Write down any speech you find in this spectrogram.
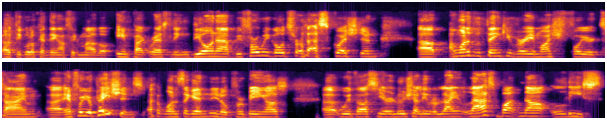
artículos que tengan firmado Impact Wrestling. Diona, before we go to our last question, Uh, I wanted to thank you very much for your time uh, and for your patience once again, you know, for being us uh, with us here, Lucha Libre Line. Last but not least,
